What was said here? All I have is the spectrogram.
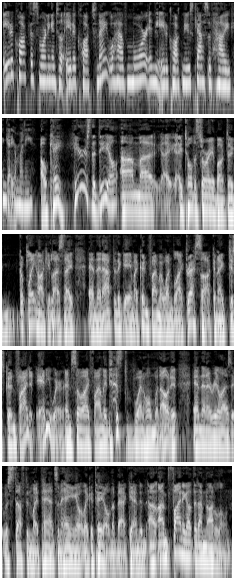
8 o'clock this morning until 8 o'clock tonight. We'll have more in the 8 o'clock newscast of how you can get your money. Okay, here's the deal. Um, uh, I, I told a story about uh, playing hockey last night, and then after the game, I couldn't find my one black dress sock, and I just couldn't find it anywhere. And so I finally just went home without it, and then I realized it was stuffed in my pants and hanging out like a tail in the back end. And uh, I'm finding out that I'm not alone.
